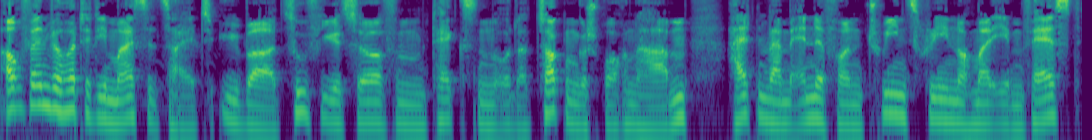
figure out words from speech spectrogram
Auch wenn wir heute die meiste Zeit über zu viel Surfen, Texten oder Zocken gesprochen haben, halten wir am Ende von Tweenscreen nochmal eben fest,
